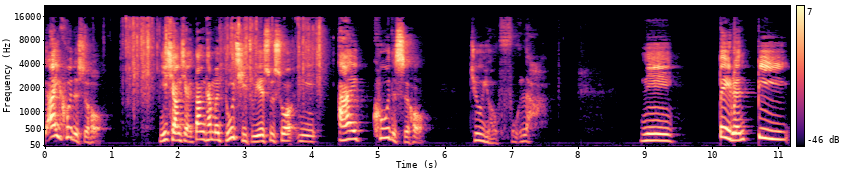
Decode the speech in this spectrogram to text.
哀哭的时候。你想想，当他们读起主耶稣说“你哀哭的时候，就有福了。你被人逼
